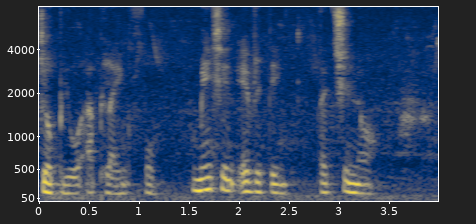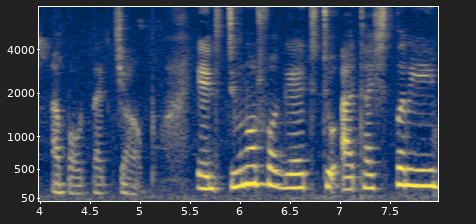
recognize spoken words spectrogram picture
job you're applying for. Mention everything that you know about that job. And do not forget to attach three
